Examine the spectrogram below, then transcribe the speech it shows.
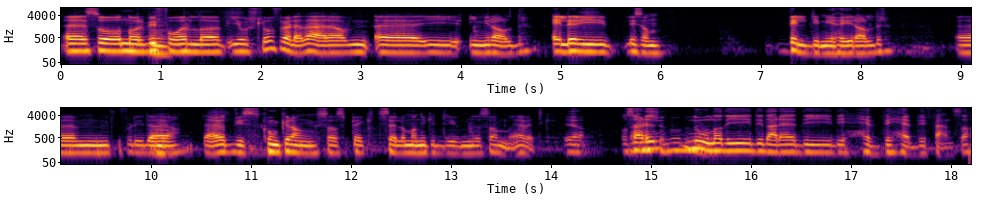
Eh, Så når vi får love i Oslo, føler jeg det er av, uh, i yngre alder. Eller i liksom veldig mye høyere alder. Um, fordi det er, ja, det er jo et visst konkurranseaspekt, selv om man ikke driver med det samme. Jeg vet ikke. Ja. Og så er det noen av de, de, der, de, de heavy, heavy fansa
